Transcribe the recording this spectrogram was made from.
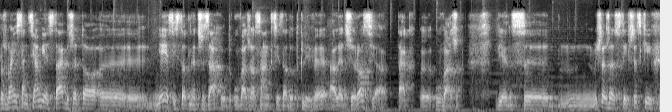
Proszę Pani, z sankcjami jest tak, że to e, e, nie jest istotne, czy Zachód uważa sankcje za dotkliwe, ale czy Rosja tak e, uważa. Więc myślę, że z tych wszystkich,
